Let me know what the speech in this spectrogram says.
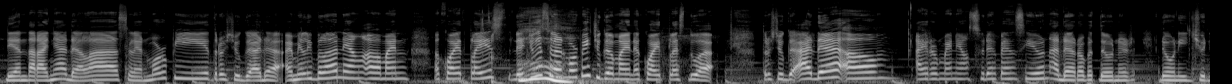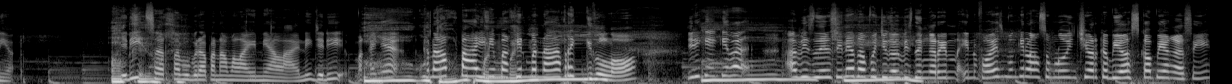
Di antaranya adalah Cillian Murphy, terus juga ada Emily Blunt yang uh, main A Quiet Place dan juga Oh. Cillian Murphy juga main A Quiet Place 2. Terus juga ada um, Iron Man yang sudah pensiun, ada Robert Downey, Downey Jr. jadi Oke, serta oke. beberapa nama lainnya lah. Ini jadi makanya Oh, kenapa ini makin menarik gitu loh. Jadi kayak kita Oh, abis dari sini oke. ataupun juga abis dengerin invoice mungkin langsung meluncur ke bioskop ya gak sih?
